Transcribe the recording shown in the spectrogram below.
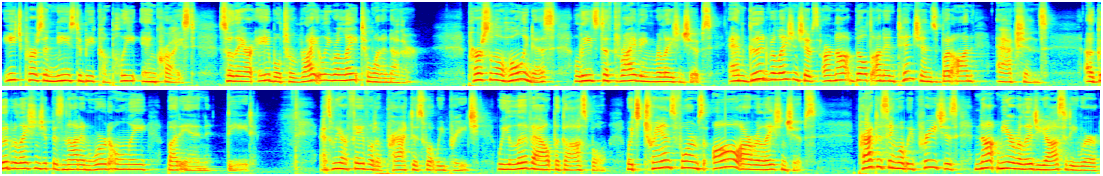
each person needs to be complete in Christ so they are able to rightly relate to one another. Personal holiness leads to thriving relationships, and good relationships are not built on intentions but on actions. A good relationship is not in word only, but in deed. As we are faithful to practice what we preach, we live out the gospel, which transforms all our relationships. Practicing what we preach is not mere religiosity where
